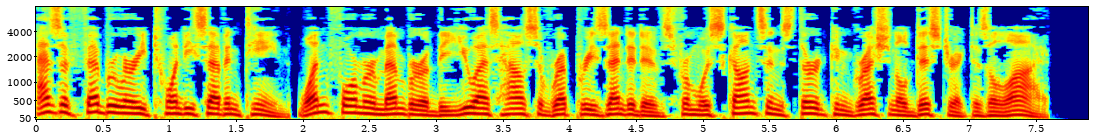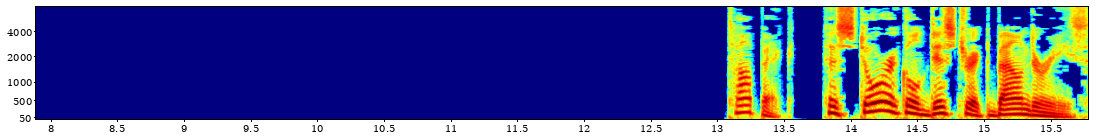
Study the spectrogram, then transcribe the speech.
As of February 2017, one former member of the U.S. House of Representatives from Wisconsin's 3rd Congressional District is alive. Historical district boundaries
